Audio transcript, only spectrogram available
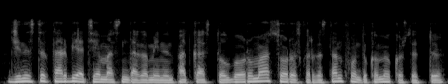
Жыныстык тарбия темасындагы менин подкаст долбоорума сорос кыргызстан фонду көмөк көрсөттү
